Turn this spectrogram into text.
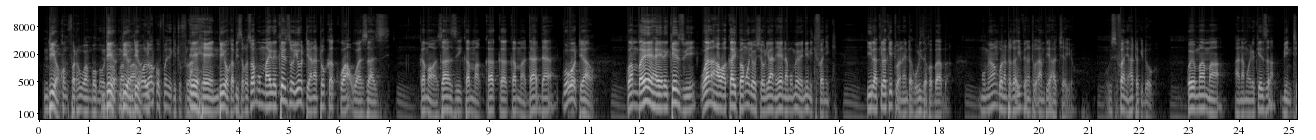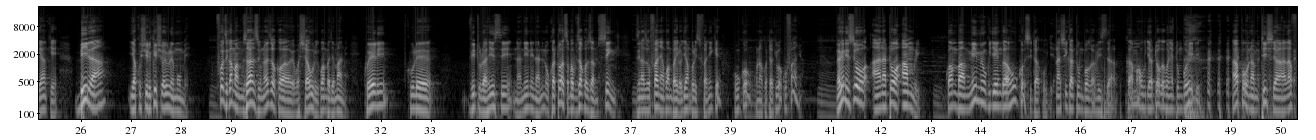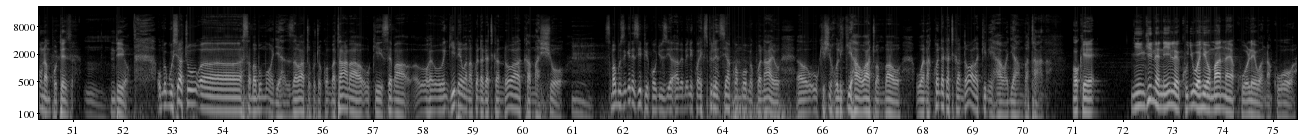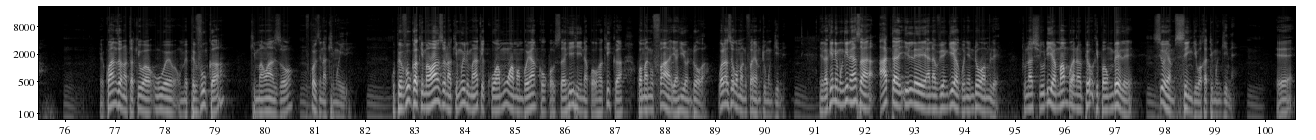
Ndio. Kwa mfano huu ambao umeutoa Ndio, ndio, ndio. wale wako kufanya kitu fulani. Ehe, ndio kabisa, kwa sababu maelekezo yote yanatoka kwa wazazi, Mm. kama wazazi, kama kaka, kama dada, wowote hao, kwamba yeye haelekezwi wala hawakai pamoja ushauriane yeye na mumewe nini kifanyike, Mm. Ila kila kitu anaenda kuuliza kwa baba. Mume wangu anataka hivi, anatuambia acha hiyo, usifanye hata kidogo. Kwa hiyo mama anamwelekeza binti yake bila ya kushirikishwa yule mume. Of course kama mzazi unaweza kwa washauri kwamba jamani, kweli kule vitu rahisi na nini na nini, ukatoa sababu zako za msingi zinazofanya kwamba hilo jambo lisifanyike huko kunakotakiwa kufanywa, lakini sio anatoa amri kwamba mimi ukijenga huko sitakuja. Nashika tumbo kabisa, kama hujatoka kwenye tumbo hili hapo unamtisha, alafu unampoteza. Mm. Ndio. Umegusia tu uh, sababu moja za watu kutokuambatana, ukisema uh, wengine wanakwenda katika ndoa kama show. mm. Sababu zingine zipi kwa ujuzi, uh, kwa experience yako ambayo umekuwa nayo uh, ukishughulikia hawa watu ambao wanakwenda katika ndoa lakini hawajaambatana? Okay, nyingine ni ile kujua hiyo maana ya kuolewa na kuoa. Ya kwanza unatakiwa uwe umepevuka kimawazo, of course na kimwili. Kupevuka kimawazo na kimwili maana yake kuamua mambo yako kwa usahihi na kwa uhakika kwa manufaa ya hiyo ndoa, wala sio kwa manufaa ya mtu mwingine. Eh, Lakini mwingine hasa hata ile anavyoingia kwenye ndoa mle, tunashuhudia mambo anayopewa kipaumbele mm. sio ya msingi wakati mwingine mm. eh,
